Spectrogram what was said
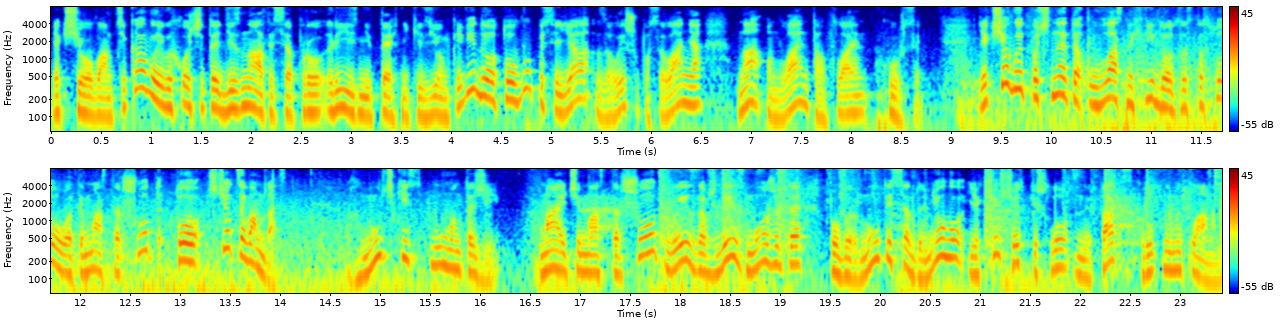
Якщо вам цікаво і ви хочете дізнатися про різні техніки зйомки відео, то в описі я залишу посилання на онлайн та офлайн курси. Якщо ви почнете у власних відео застосовувати мастершот, то що це вам дасть? Гнучкість у монтажі. Маючи мастершот, ви завжди зможете повернутися до нього, якщо щось пішло не так з крупними планами.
